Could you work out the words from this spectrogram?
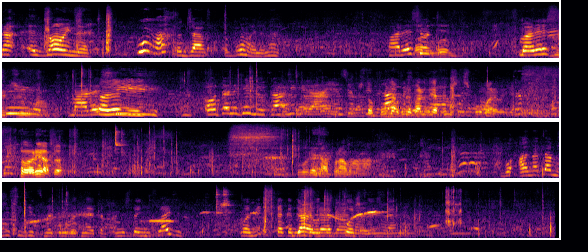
Να, Εδώ είναι. Πούμα. Το τζακ. Το πούμα είναι, ναι. Μ' αρέσει ότι... Μ' αρέσει... Μ' αρέσει... Όταν είχε λιωτάκι και άγιε σε ψηλά... Στο Πούμα έχουν βάλει διαφήμιση της Πούμα ρε παιδιά. Ωραίο αυτό. Ωραία τα πράγματα. Она там же сидит, смотри, вот на этом. Она что, не слазит? Вон, видишь, так она да, вот как кошка. Да, да.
